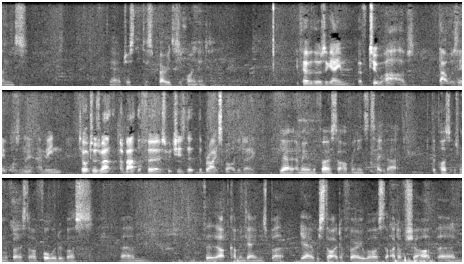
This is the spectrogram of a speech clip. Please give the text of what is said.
And yeah, just, just very disappointed. If ever there was a game of two halves, that was it, wasn't it? I mean, talk to us about, about the first, which is the, the bright spot of the day. Yeah, I mean, in the first half, we need to take that, the positives from the first half, forward with us um, for the upcoming games. But yeah, we started off very well, started off sharp. Um,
